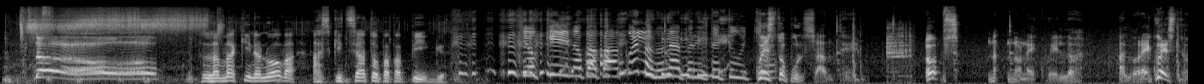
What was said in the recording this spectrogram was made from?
No! La macchina nuova ha schizzato Papa Pig. Sciocchino, papà, quello non è per il tettuccio. Questo pulsante. Ops, no, non è quello. Allora è questo.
